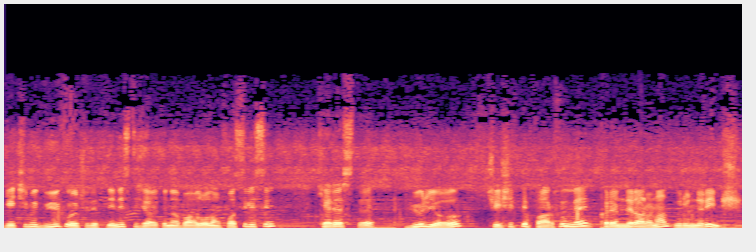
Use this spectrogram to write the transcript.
geçimi büyük ölçüde deniz ticaretine bağlı olan Fasilis'in kereste, gül yağı, çeşitli parfüm ve kremleri aranan ürünleriymiş.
